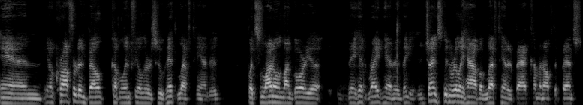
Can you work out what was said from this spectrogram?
and you know Crawford and Belt, a couple infielders who hit left-handed, but Solano and Longoria they hit right-handed. They, the Giants didn't really have a left-handed bat coming off the bench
